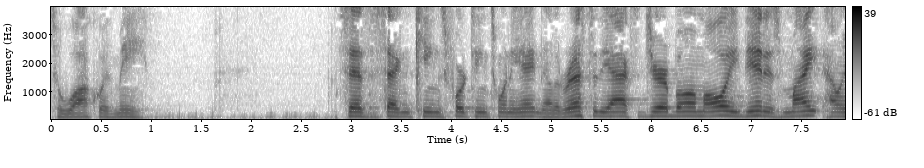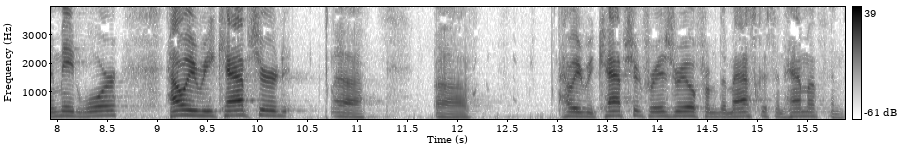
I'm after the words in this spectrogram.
to walk with me. It says in 2 Kings 14:28. Now the rest of the acts of Jeroboam, all he did is might, how he made war, how he recaptured, uh, uh, how he recaptured for Israel from Damascus and Hamath, and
